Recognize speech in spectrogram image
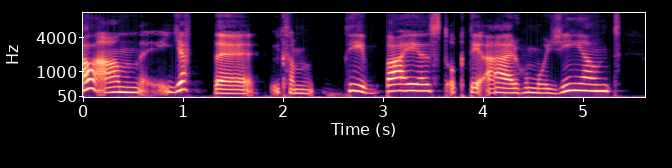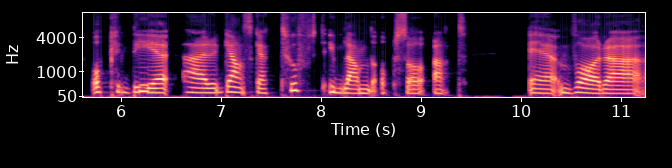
fan jätte, liksom, det är biased och det är homogent Och det är ganska tufft ibland också att eh, vara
